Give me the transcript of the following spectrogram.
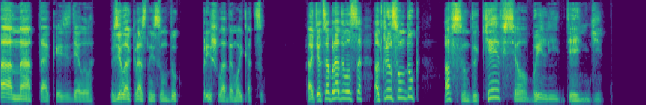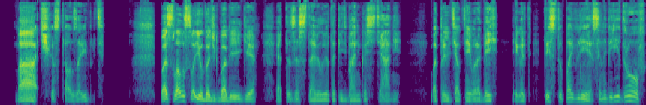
Она так и сделала. Взяла красный сундук, пришла домой к отцу. Отец обрадовался, открыл сундук, а в сундуке все были деньги. Мачеха стала завидовать послал свою дочь к бабе Яге. Это заставило ее топить баню костями. Вот прилетел к ней воробей и говорит, ты ступай в лес и набери дров.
